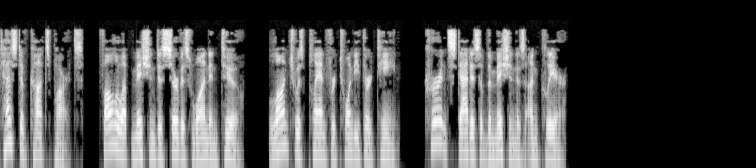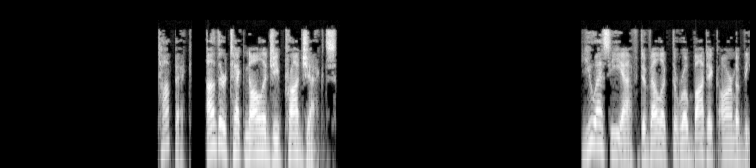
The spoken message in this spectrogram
Test of COTS parts. Follow-up mission to Service 1 and 2. Launch was planned for 2013. Current status of the mission is unclear. Other technology projects USEF developed the robotic arm of the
